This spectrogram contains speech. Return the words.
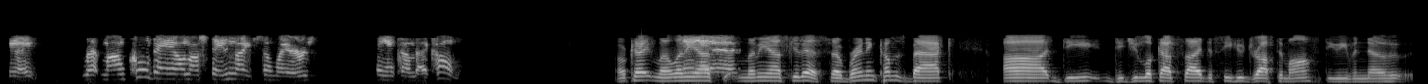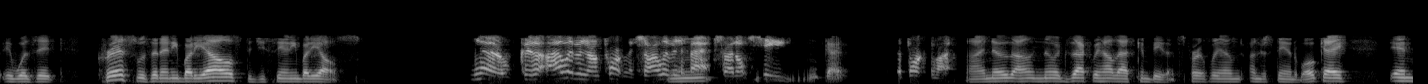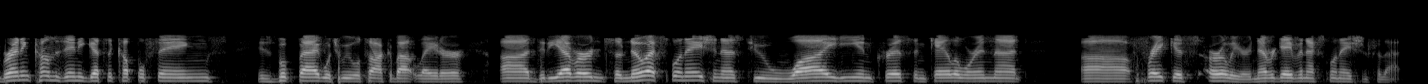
you know, let mom cool down. I'll stay the night somewhere and then come back home. Okay, well, let me and, ask. Let me ask you this. So Brennan comes back. Uh, do you, did you look outside to see who dropped him off? Do you even know? It was it Chris? Was it anybody else? Did you see anybody else? No, because I live in an apartment, so I live in the back, so I don't see okay. the parking lot. I know I know exactly how that can be. That's perfectly un- understandable. Okay, and Brennan comes in. He gets a couple things. His book bag, which we will talk about later. Uh, did he ever? So no explanation as to why he and Chris and Kayla were in that uh, fracas earlier. Never gave an explanation for that.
